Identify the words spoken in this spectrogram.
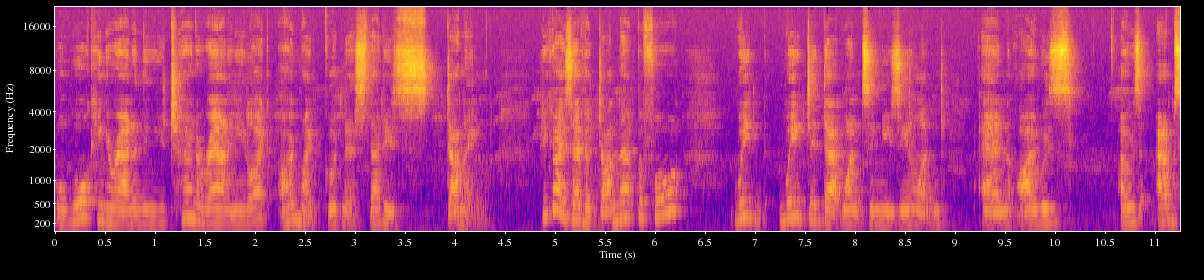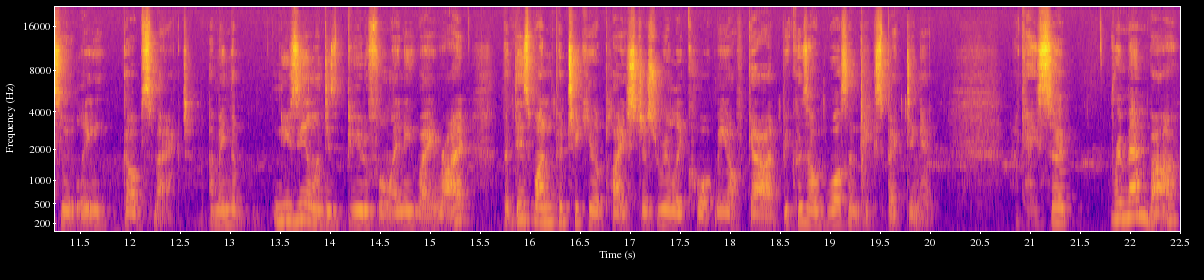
or walking around and then you turn around and you're like, oh my goodness, that is stunning? Have you guys ever done that before? We we did that once in New Zealand and I was I was absolutely gobsmacked. I mean, the, New Zealand is beautiful anyway, right? But this one particular place just really caught me off guard because I wasn't expecting it. Okay, so remember,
